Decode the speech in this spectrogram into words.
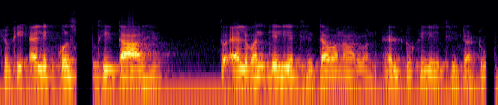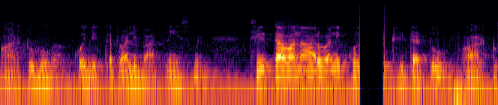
क्योंकि L equal to theta R है तो L1 के लिए theta one R one L के लिए थीटा टू आर टू होगा। कोई दिक्कत वाली बात नहीं इसमें। Theta one R one equal to theta two R two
